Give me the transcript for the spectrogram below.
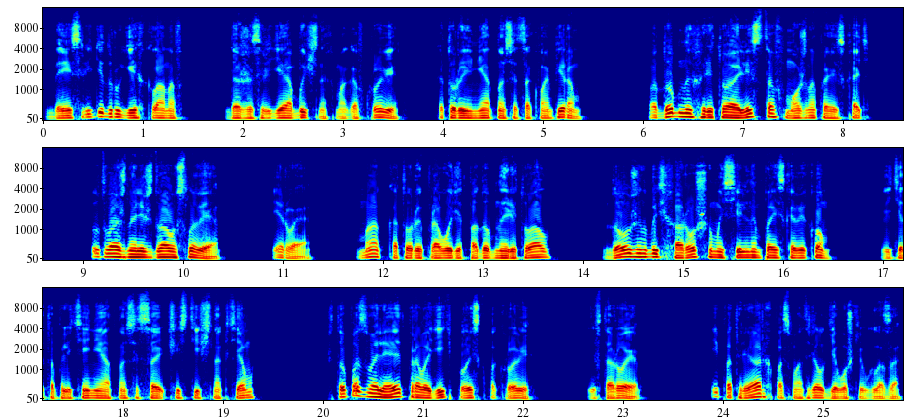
Да и среди других кланов, даже среди обычных магов крови, которые не относятся к вампирам, подобных ритуалистов можно поискать. Тут важно лишь два условия. Первое. Маг, который проводит подобный ритуал, должен быть хорошим и сильным поисковиком, ведь это плетение относится частично к тем, что позволяет проводить поиск по крови. И второе. И патриарх посмотрел девушке в глаза.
